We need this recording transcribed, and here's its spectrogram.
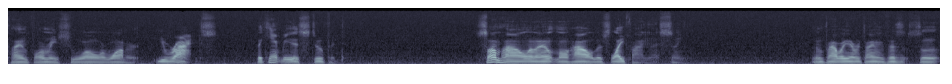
time forming H2O or water. You rocks. They can't be this stupid. Somehow, and I don't know how, there's life on this thing. And probably every time it visits the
